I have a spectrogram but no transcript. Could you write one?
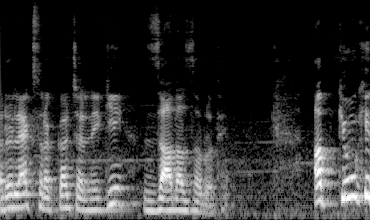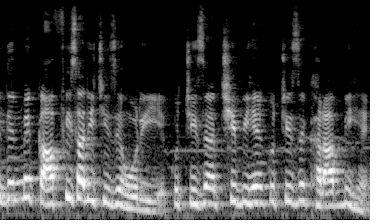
रिलैक्स रखकर चलने की ज़्यादा ज़रूरत है। अब क्योंकि दिन में काफ़ी सारी चीज़ें हो रही है, कुछ चीज़ें अच्छी भी हैं, कुछ चीज़ें खराब भी हैं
